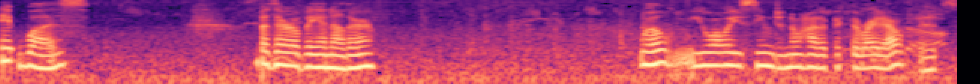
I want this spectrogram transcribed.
It was. But there'll be another. Well, you always seem to know how to pick the right outfits.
